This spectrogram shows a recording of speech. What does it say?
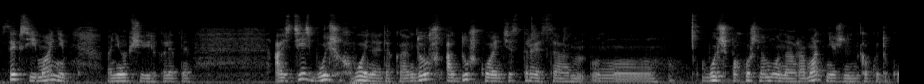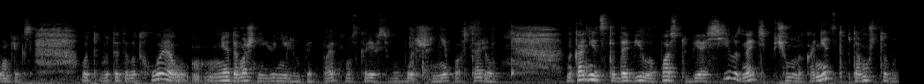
секси и мани, они вообще великолепные. А здесь больше хвойная такая душ, отдушку антистресса. Больше похож на моноаромат, нежели на какой-то комплекс. Вот, вот эта вот хвоя, у меня домашние ее не любят, поэтому, скорее всего, больше не повторю. Наконец-то добила пасту биосива. Знаете, почему наконец-то? Потому что вот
